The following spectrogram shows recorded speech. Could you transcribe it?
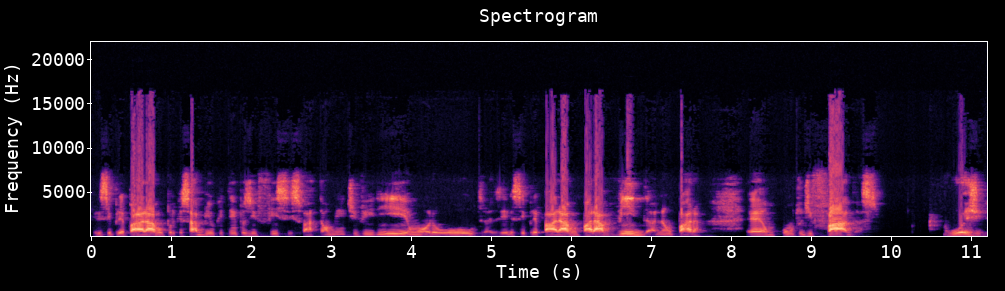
Eles se preparavam porque sabiam que tempos difíceis fatalmente viriam, hora ou outras. Eles se preparavam para a vida, não para é, um conto de fadas. Hoje,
